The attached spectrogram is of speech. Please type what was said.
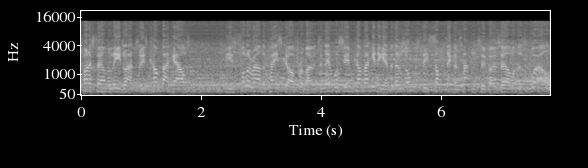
trying to stay on the lead lap, so he's come back out. He's followed around the pace car for a moment, and then we'll see him come back in again. But there was obviously something that's happened to Boesel as well.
